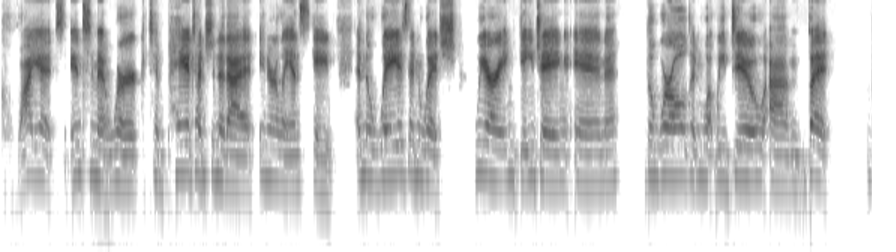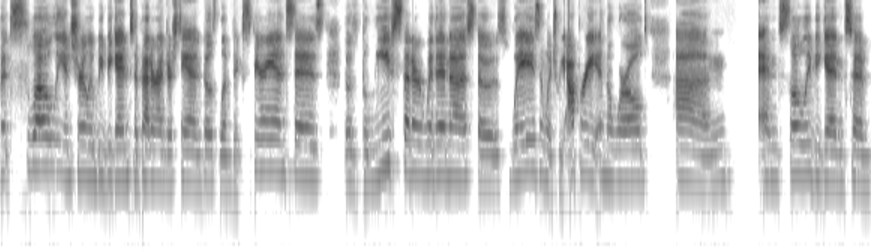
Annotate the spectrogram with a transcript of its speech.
quiet, intimate work to pay attention to that inner landscape and the ways in which we are engaging in the world and what we do. Um, but but slowly and surely we begin to better understand those lived experiences those beliefs that are within us those ways in which we operate in the world um, and slowly begin to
